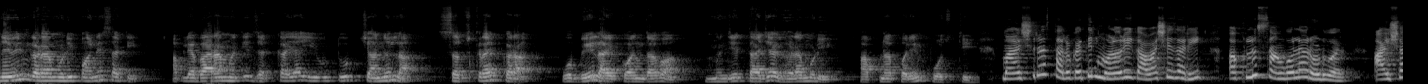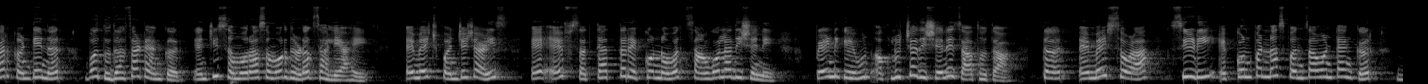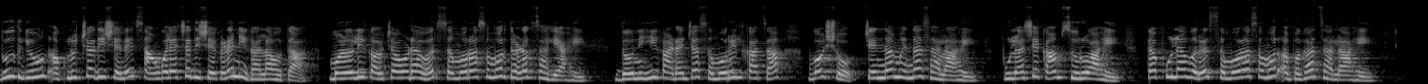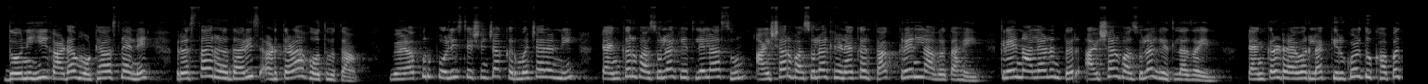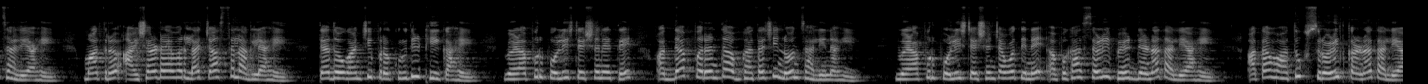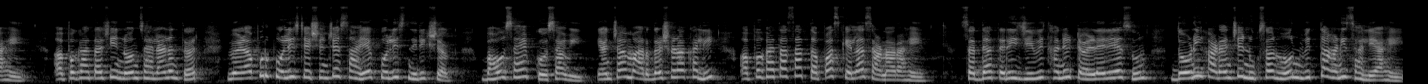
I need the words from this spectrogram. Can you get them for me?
नवीन घडामोडी पाहण्यासाठी आपल्या बारामती झटका या यूट्यूब चॅनलला सबस्क्राईब करा व बेल आयकॉन दाबा म्हणजे ताज्या घडामोडी आपणापर्यंत पोहोचतील. माळशिरस तालुक्यातील मळोरी गावाशेजारी अकलूज सांगोला रोडवर आयशार कंटेनर व दुधाचा टँकर यांची समोरासमोर धडक झाली आहे. एम एच पंचेचाळीस ए एफ सत्याहत्तर एकोणनव्वद सांगोला दिशेने पेंट घेऊन अकलूजच्या दिशेने जात होता. तर एम एच सोळा सी डी एकोणपन्नास पंचावन्न टँकर दूध घेऊन अकलूजच्या दिशेने सांगोल्याच्या दिशेकडे निघाला होता. मळोली गावच्या ओढ्यावर समोरासमोर धडक झाली आहे. दोन्हीही गाड्यांच्या समोरील काचा व शो चेंदामेंदा झाला आहे. पुलाचे काम सुरू आहे. त्या पुलावरच समोरासमोर अपघात झाला आहे. दोन्हीही गाड्या मोठ्या असल्याने रस्ता रहदारीस अडथळा होत होता. वेळापूर पोलीस स्टेशनच्या कर्मचाऱ्यांनी टँकर बाजूला घेतलेला असून आयशार बाजूला घेण्याकरता क्रेन लागत आहे. क्रेन आल्यानंतर आयशार बाजूला घेतला जाईल. टँकर ड्रायव्हरला किरकोळ दुखापत झाली आहे. मात्र आयशार ड्रायव्हरला जास्त लागले आहे. त्या दोघांची प्रकृती ठीक आहे. वेळापूर पोलीस स्टेशन येथे अद्यापपर्यंत अपघाताची नोंद झाली नाही. वेळापूर पोलीस स्टेशनच्या वतीने अपघातस्थळी भेट देण्यात आली आहे. आता वाहतूक सुरळीत करण्यात आली आहे. अपघाताची नोंद झाल्यानंतर वेळापूर पोलीस स्टेशनचे सहाय्यक पोलीस निरीक्षक भाऊसाहेब गोसावी यांच्या मार्गदर्शनाखाली अपघाताचा तपास केला जाणार आहे. सध्या तरी जीवितहानी टळलेली असून दोन्ही गाड्यांचे नुकसान होऊन वित्तहानी झाली आहे.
